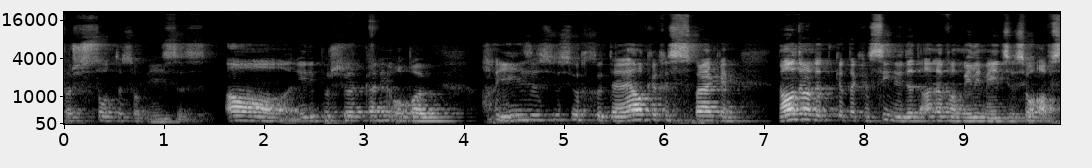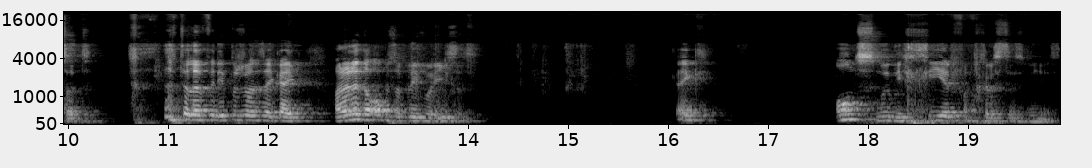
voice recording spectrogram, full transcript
versot is op Jesus. Ah, oh, hierdie persoon kan nie ophou. Oh, Jesus is so goed in elke gesprek en nader aan dit het ek gesien hoe dit ander familiemense so afsit. Dat hulle vir die persoon sê kyk, hou net op asseblief vir Jesus. Kyk, Ons moet die geur van Christus wees.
